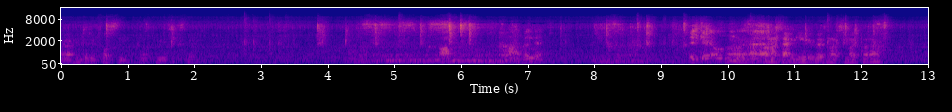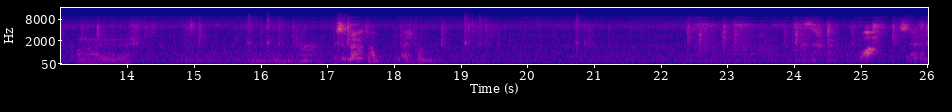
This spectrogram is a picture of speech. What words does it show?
Ja, hinter den Pfosten. Da auf dem wichtigsten. Ah, ah, Wände. Ich gehe unten. Der Äh, anderen Seite gegenüber ist noch ein Sniper da. Kann man halt ist Turm? Gleich kommen. Boah, sehr schön.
